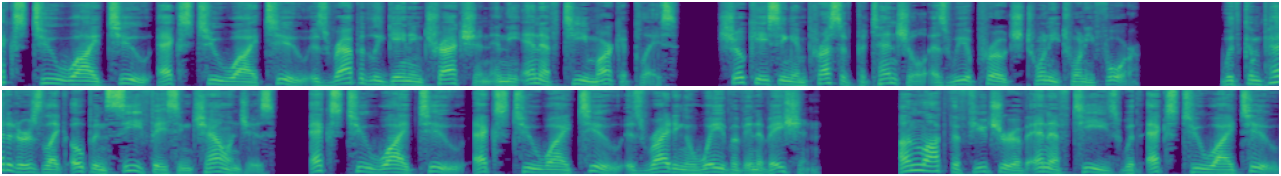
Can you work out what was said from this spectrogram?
X2Y2 X2Y2 is rapidly gaining traction in the NFT marketplace, showcasing impressive potential as we approach 2024. With competitors like OpenSea facing challenges, X2Y2 X2Y2 is riding a wave of innovation. Unlock the future of NFTs with X2Y2.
